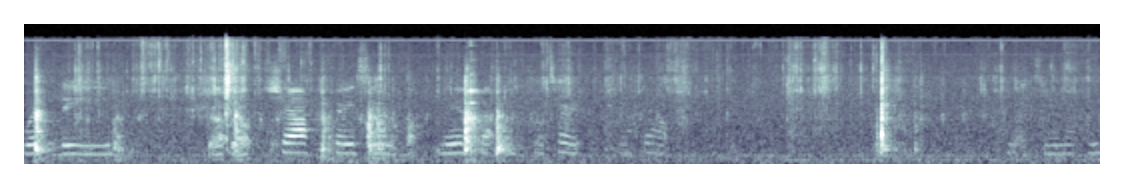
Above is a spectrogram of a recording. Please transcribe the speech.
with the Shaft out. shaft facing the fu- yeah, that one. That's right. Shaft out. Yeah, see that one?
